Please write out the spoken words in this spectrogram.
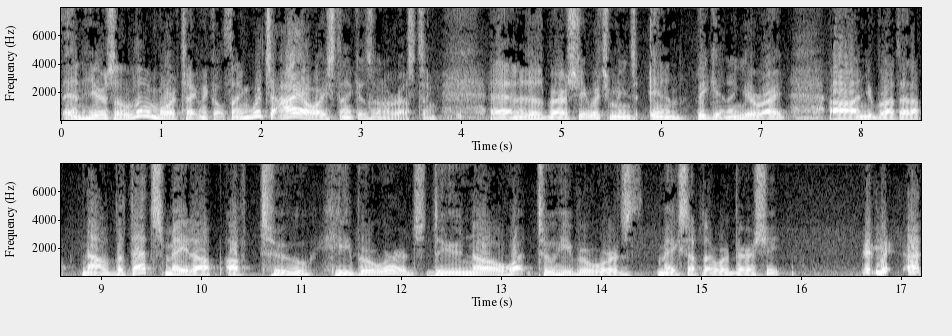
and here's a little more technical thing, which I always think is interesting, and it is Barashit, which means in beginning. You're right, uh, and you brought that up. Now, but that's made up of two Hebrew words. Do you know what two Hebrew words makes up that word Barashit? Uh,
